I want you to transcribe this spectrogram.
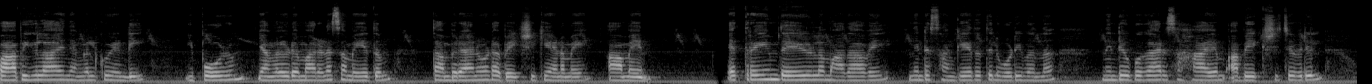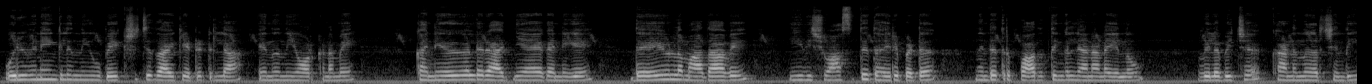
പാപികളായ ഞങ്ങൾക്ക് വേണ്ടി ഇപ്പോഴും ഞങ്ങളുടെ മരണസമയത്തും തമ്പുരാനോട് അപേക്ഷിക്കണമേ. ആമേൻ. എത്രയും ദയുള്ള മാതാവേ നിന്റെ സങ്കേതത്തിൽ ഓടി വന്ന് നിന്റെ ഉപകാര സഹായം അപേക്ഷിച്ചവരിൽ ഒരുവനെങ്കിലും നീ ഉപേക്ഷിച്ചതായി കേട്ടിട്ടില്ല എന്ന് നീ ഓർക്കണമേ. കന്യകകളുടെ രാജ്ഞിയായ കന്യകെ ദയുള്ള മാതാവേ ഈ വിശ്വാസത്തെ ധൈര്യപ്പെട്ട് നിന്റെ തൃപ്പാദത്തിങ്കിൽ ഞാൻ അണയുന്നു. വിലപിച്ച് കണ്ണുനീർ ചിന്തി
